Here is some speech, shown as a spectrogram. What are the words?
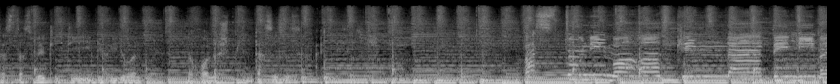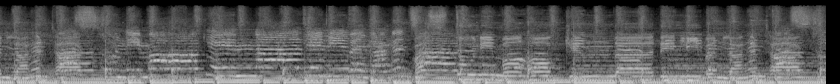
Dass, dass wirklich die Individuen eine Rolle spielen, das ist es ja eigentlich. Was tun die Mohawk-Kinder den lieben langen Tag? Was tun die Mohawk-Kinder den lieben langen Was Tag? tun die Mohawk-Kinder den lieben langen Tag?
